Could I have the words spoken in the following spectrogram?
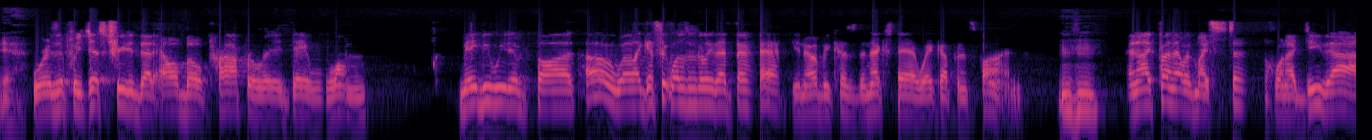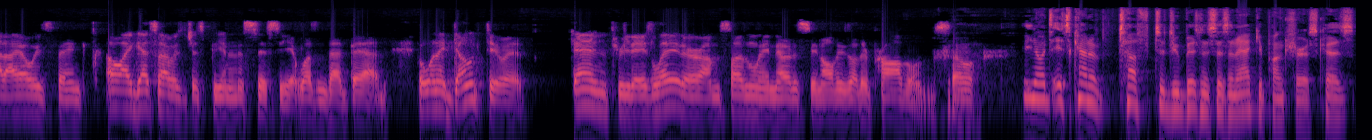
Yeah. Whereas if we just treated that elbow properly day one, maybe we'd have thought, oh, well, I guess it wasn't really that bad, you know, because the next day I wake up and it's fine. Mm-hmm. And I find that with myself. When I do that, I always think, oh, I guess I was just being a sissy. It wasn't that bad. But when I don't do it, then three days later, I'm suddenly noticing all these other problems. So, you know, it's, it's kind of tough to do business as an acupuncturist because,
